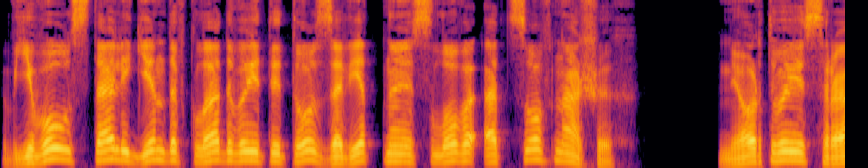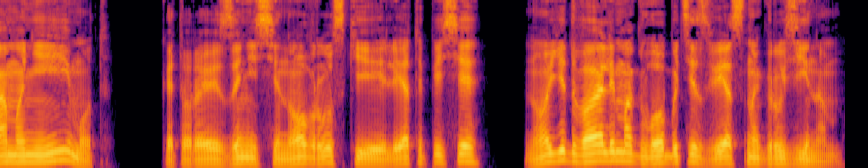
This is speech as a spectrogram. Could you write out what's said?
В его уста легенда вкладывает и то заветное слово отцов наших. «Мертвые срама не имут», которое занесено в русские летописи, но едва ли могло быть известно грузинам.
